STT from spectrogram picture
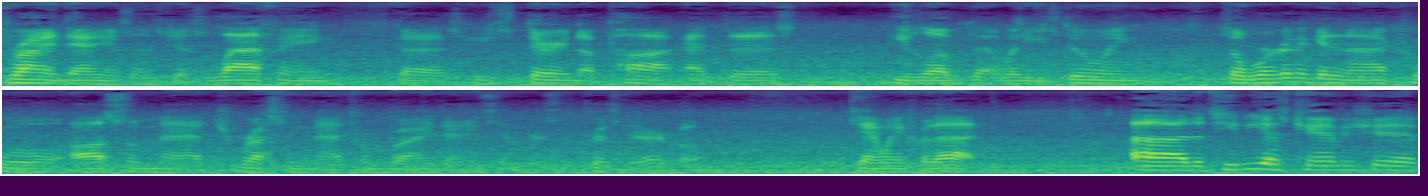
Bryan Danielson's just laughing because he's stirring the pot at this. He loves that what he's doing. So we're gonna get an actual awesome match, wrestling match from Bryan Danielson versus Chris Jericho. Can't wait for that. Uh, the TBS Championship,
